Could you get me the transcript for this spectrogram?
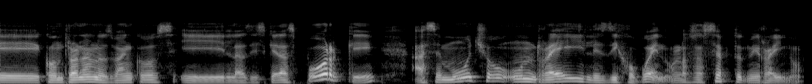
eh, controlan los bancos y las disqueras porque hace mucho un rey les dijo, bueno, los acepto en mi reino,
